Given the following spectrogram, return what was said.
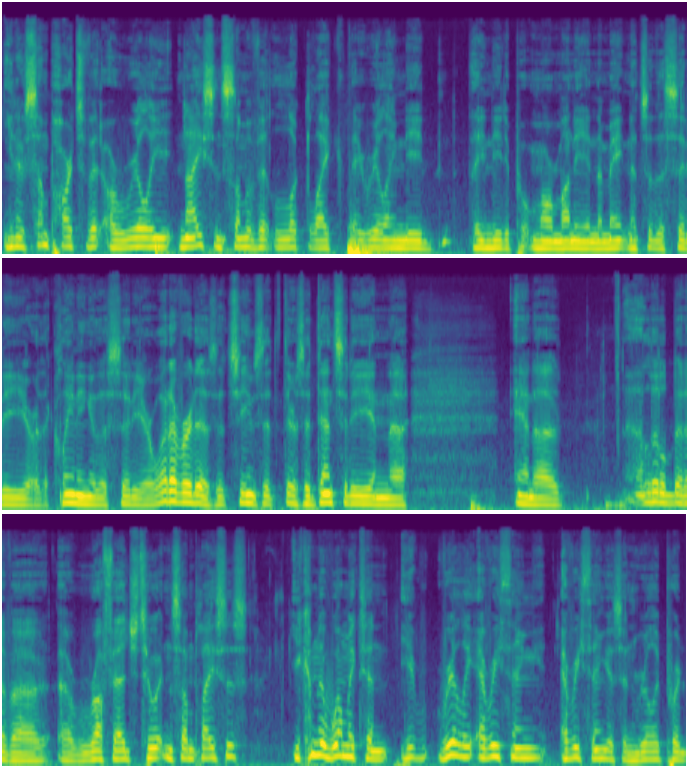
you know some parts of it are really nice and some of it look like they really need they need to put more money in the maintenance of the city or the cleaning of the city or whatever it is it seems that there's a density and uh, and a, a little bit of a, a rough edge to it in some places you come to Wilmington, you really everything everything is in really pretty,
